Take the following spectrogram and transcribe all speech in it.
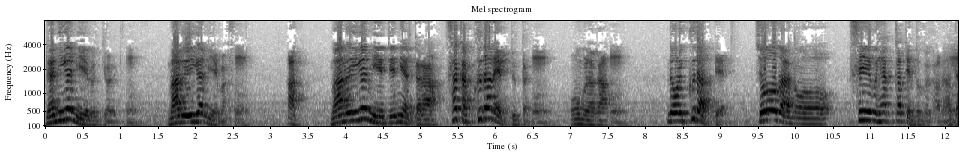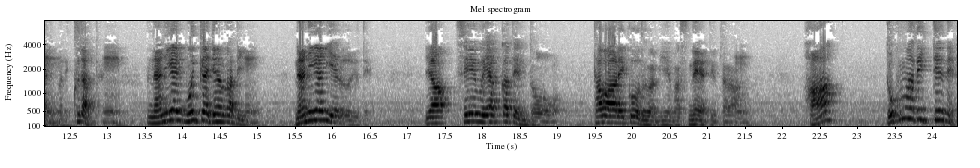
何が見えるって言われてうん。マルイが見えます、うん。あマルイが見えてんねやったら坂下れって言ったの、うん。大村が、うん。で俺下ってちょうどあの西武百貨店とかがあるあたりまで下った、うん。何がもう一回電話かかってきて、うん。何が見える言うて。いや西武百貨店とタワーレコードが見えますねって言ったら、うん。はあ？どこまで行ってんねん。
